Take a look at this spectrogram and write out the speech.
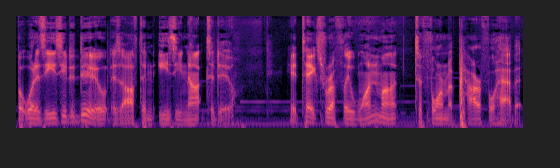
But what is easy to do is often easy not to do. It takes roughly one month to form a powerful habit.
